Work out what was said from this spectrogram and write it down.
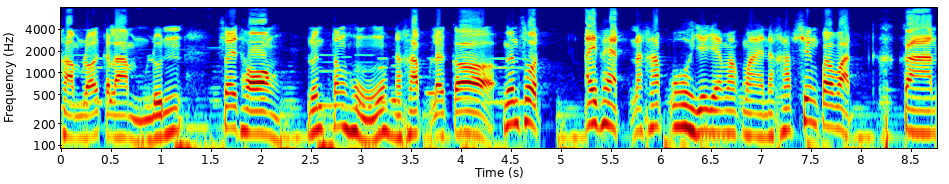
คำร้อยกรัมลุ้นสร้อยทอง ลุ้นตั้งหูนะครับ แล้วก็เงินสด iPad นะครับ โอ้ยเยอะแยะมากมายนะครับ ซึ่งประวัติการ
